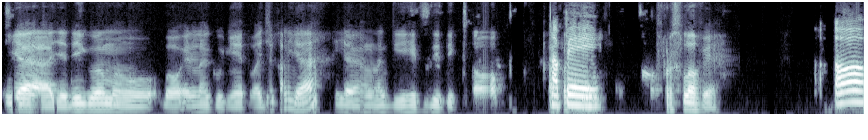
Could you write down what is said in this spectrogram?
Iya, jadi gue mau bawain lagunya itu aja kali ya, yang lagi hits di TikTok. Apa? First Love ya? Oh,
